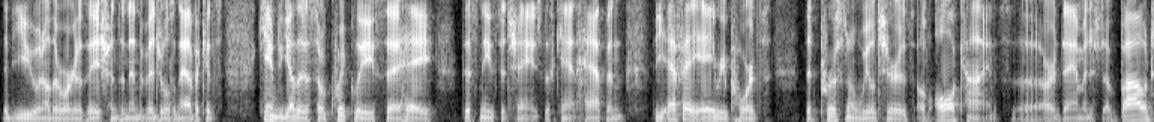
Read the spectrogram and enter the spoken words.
that you and other organizations and individuals and advocates came together to so quickly say, hey, this needs to change. This can't happen. The FAA reports that personal wheelchairs of all kinds uh, are damaged about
